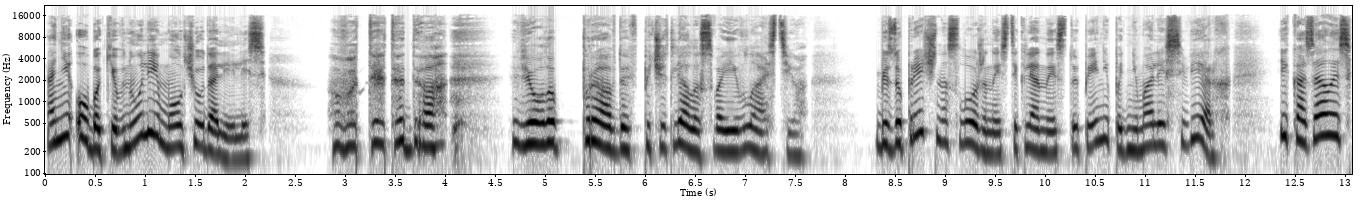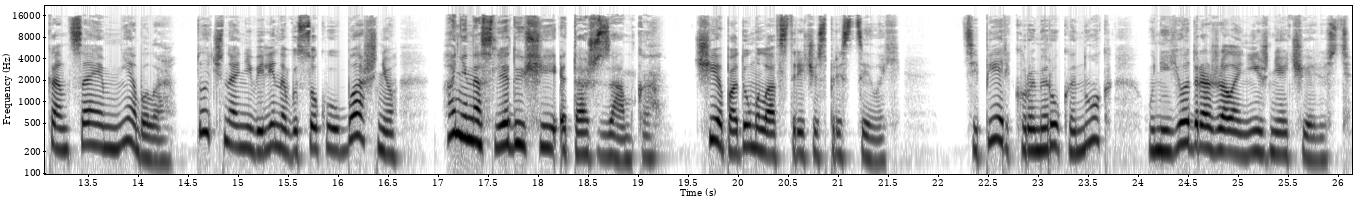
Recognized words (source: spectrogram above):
Они оба кивнули и молча удалились. «Вот это да!» Виола правда впечатляла своей властью. Безупречно сложенные стеклянные ступени поднимались вверх, и, казалось, конца им не было. Точно они вели на высокую башню, а не на следующий этаж замка. Че подумала о встрече с Пресциллой. Теперь, кроме рук и ног, у нее дрожала нижняя челюсть.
